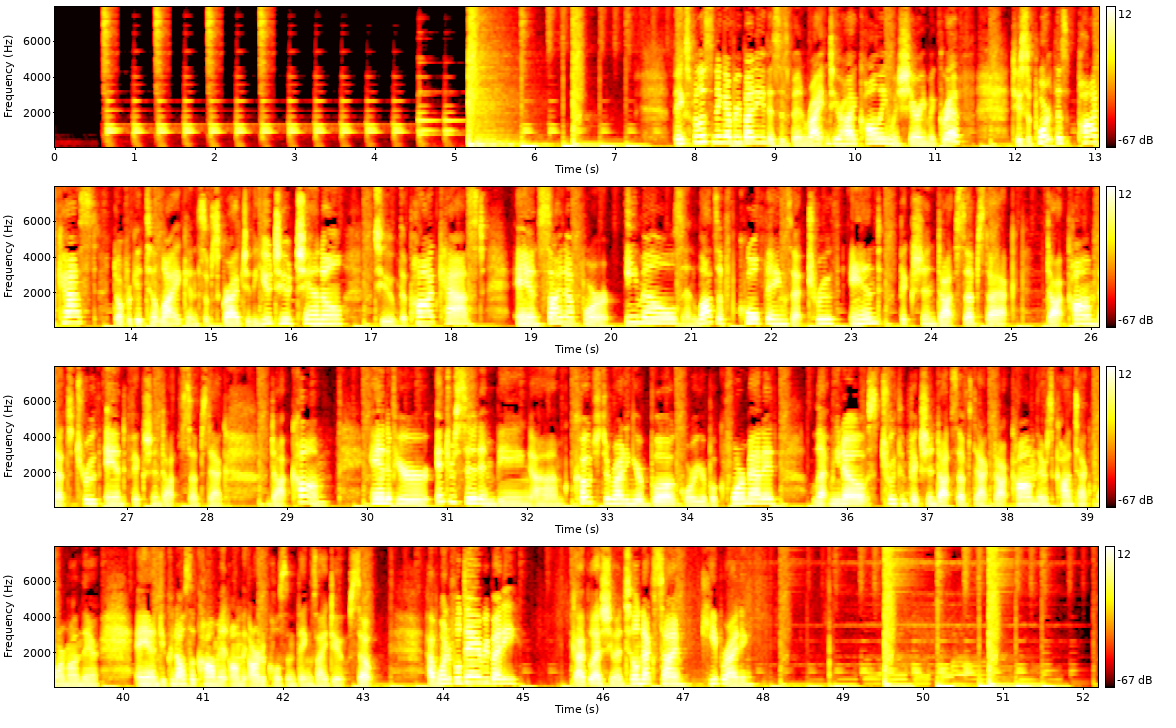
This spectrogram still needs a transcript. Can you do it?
Thanks for listening, everybody. This has been Write into Your High Calling with Sherry McGriff. To support this podcast, don't forget to like and subscribe to the YouTube channel, to the podcast, and sign up for emails and lots of cool things at truthandfiction.substack.com. That's truthandfiction.substack.com. And if you're interested in being um, coached to writing your book or your book formatted, let me know. It's truthandfiction.substack.com. There's a contact form on there. And you can also comment on the articles and things I do. So have a wonderful day, everybody. God bless you. Until next time, keep writing.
